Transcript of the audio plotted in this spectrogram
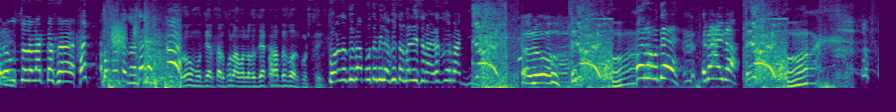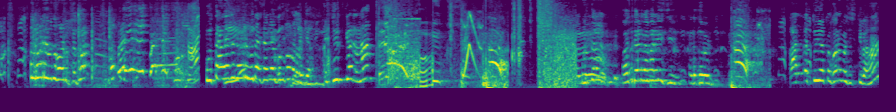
তোরা উচ্চতা লাগতাছে। রো আর তার ফুল আমার লগে যে খারাপ ব্যবহার করছে। তোর যে দুই বাপুতে মিলে ফিসল মারিয়েছে না এটা তোর ভাগ্য। হ্যালো। ওর মধ্যে এবে আইবা। নোটে মতো করছে তো উস্তাদ এসে নোটে মতো আইসা গুল করতে লাগে। চিজ কাটা না? উস্তাদ উস্তাদ আমার ইসি এটা ধরুন। আর তুই এত গরম আছিস কিবা হ্যাঁ?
